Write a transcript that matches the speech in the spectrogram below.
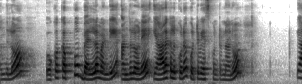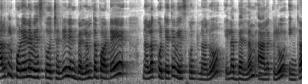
అందులో ఒక కప్పు బెల్లం అండి. అందులోనే యాలకులు కూడా కొట్టి వేసుకుంటున్నాను. యాలకులు పొడైనా వేసుకోవచ్చండి. నేను బెల్లంతో పాటే నల్ల కొట్టి అయితే వేసుకుంటున్నాను. ఇలా బెల్లం యాలకులు ఇంకా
